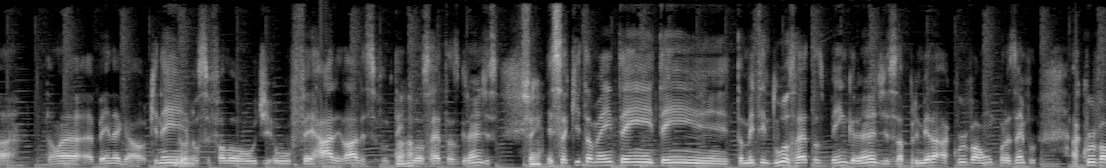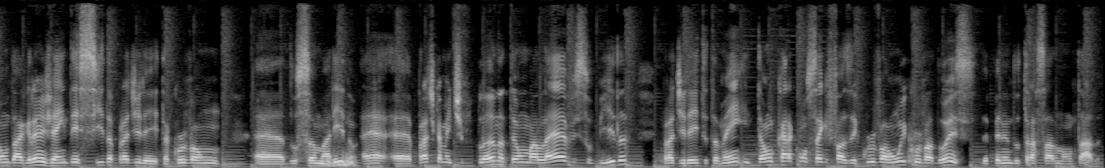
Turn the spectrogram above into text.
Ah, então é, é bem legal. Que nem você falou o, o, Ferrari lá, você falou que tem uhum. duas retas grandes. Sim. Esse aqui também tem, tem também tem duas retas bem grandes. A primeira, a curva 1, por exemplo, a curva 1 da Granja é em descida para a direita. A curva 1 é, do San Marino é, é, praticamente plana, tem uma leve subida para a direita também, então o cara consegue fazer curva 1 e curva 2, dependendo do traçado montado,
